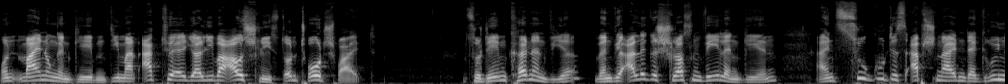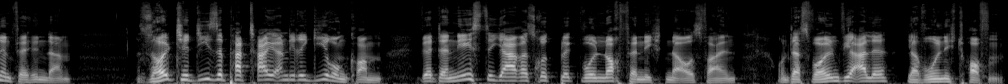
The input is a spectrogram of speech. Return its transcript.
und Meinungen geben, die man aktuell ja lieber ausschließt und totschweigt. Zudem können wir, wenn wir alle geschlossen wählen gehen, ein zu gutes Abschneiden der Grünen verhindern. Sollte diese Partei an die Regierung kommen, wird der nächste Jahresrückblick wohl noch vernichtender ausfallen. Und das wollen wir alle ja wohl nicht hoffen.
